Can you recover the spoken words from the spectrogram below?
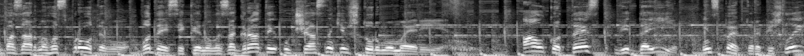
базарного спротиву в Одесі кинули за грати учасників штурму мерії. Алкотест від ДАІ. Інспектори пішли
